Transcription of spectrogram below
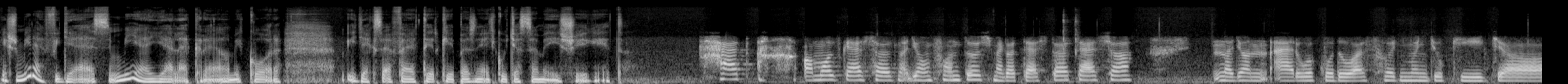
És mire figyelsz, milyen jelekre, amikor igyekszel feltérképezni egy kutya személyiségét? Hát a mozgása az nagyon fontos, meg a testtartása. Nagyon árulkodó az, hogy mondjuk így a,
